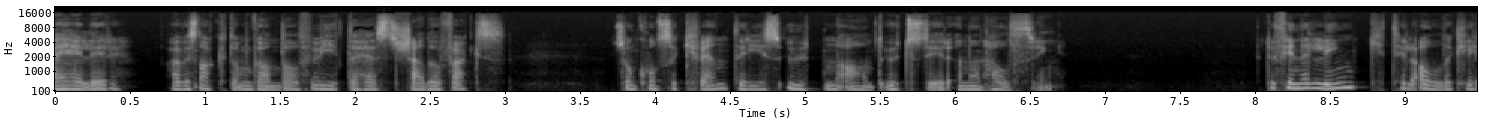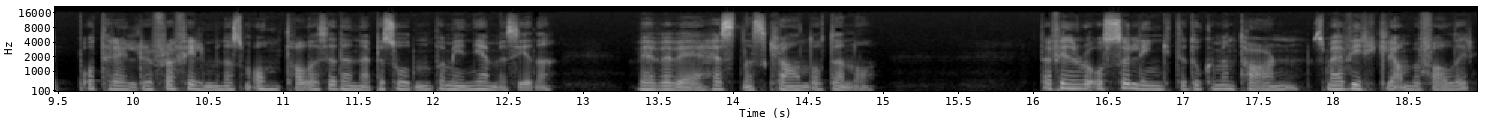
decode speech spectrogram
Ei heller har vi snakket om Gandalf hvite hest Shadowfax, som konsekvent ris uten annet utstyr enn en halsring. Du finner link til alle klipp og trailere fra filmene som omtales i denne episoden på min hjemmeside, www.hestenesklan.no. Der finner du også link til dokumentaren som jeg virkelig anbefaler,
